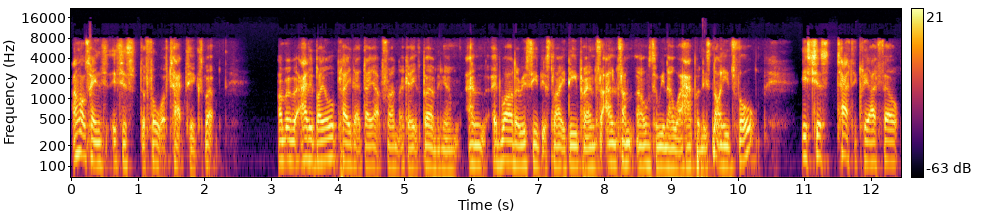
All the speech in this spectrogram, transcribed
I'm not saying it's just the fault of tactics, but I remember Adebayor played that day up front against Birmingham, and Eduardo received it slightly deeper, and, and some, obviously we know what happened. It's not his fault. It's just tactically, I felt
